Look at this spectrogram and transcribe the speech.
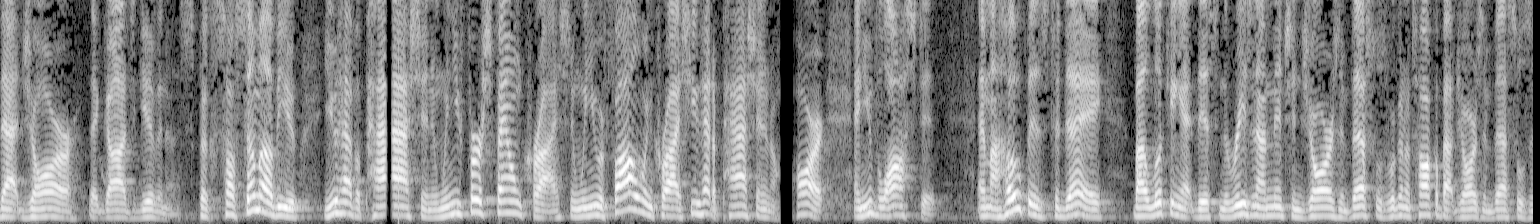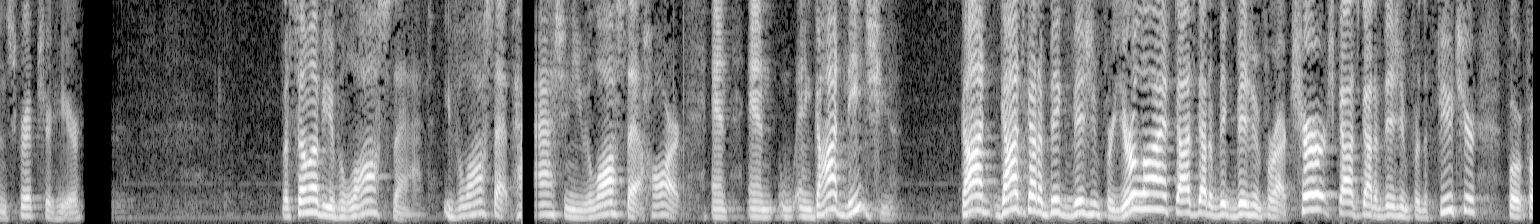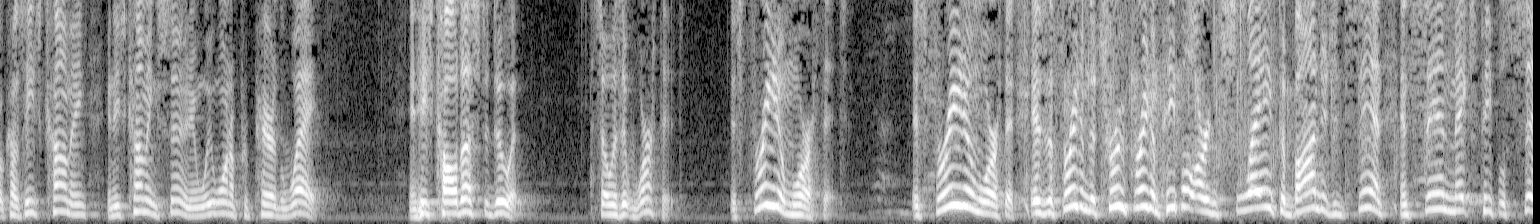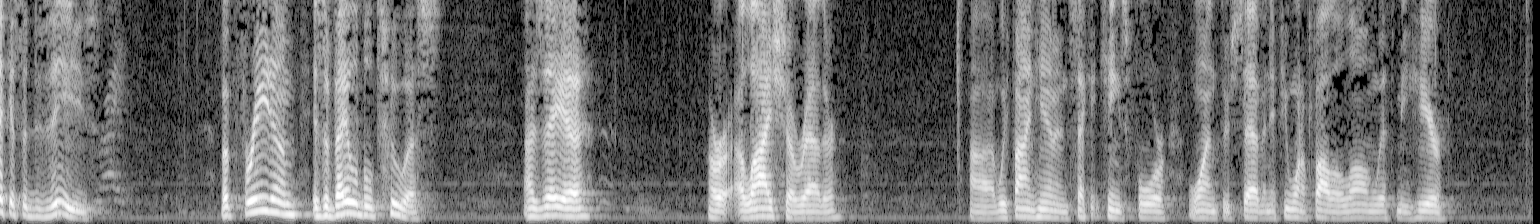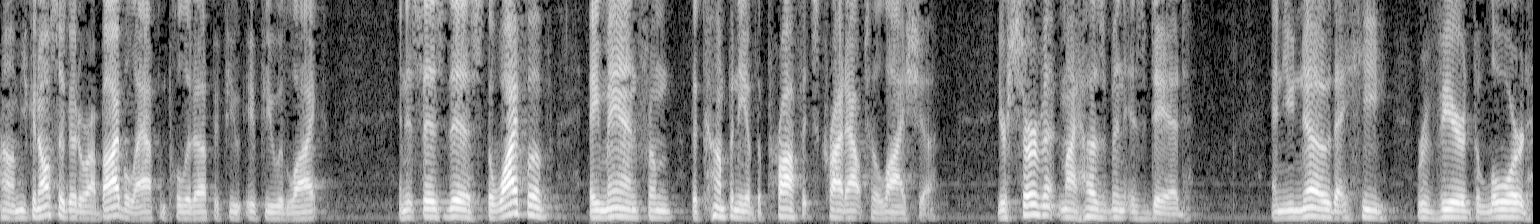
that jar that God's given us. Because some of you, you have a passion, and when you first found Christ, and when you were following Christ, you had a passion and a heart, and you've lost it. And my hope is today, by looking at this, and the reason I mentioned jars and vessels, we're going to talk about jars and vessels in Scripture here. But some of you have lost that. You've lost that passion. You've lost that heart. And, and, and God needs you. God, God's got a big vision for your life. God's got a big vision for our church. God's got a vision for the future for, because He's coming and He's coming soon, and we want to prepare the way. And He's called us to do it. So is it worth it? Is freedom worth it? Is freedom worth it? Is the freedom the true freedom? People are enslaved to bondage and sin, and sin makes people sick. It's a disease. But freedom is available to us. Isaiah, or Elisha rather, uh, we find him in 2 Kings 4 1 through 7. If you want to follow along with me here, um, you can also go to our Bible app and pull it up if you, if you would like. And it says this The wife of a man from the company of the prophets cried out to Elisha, Your servant, my husband, is dead, and you know that he revered the Lord,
